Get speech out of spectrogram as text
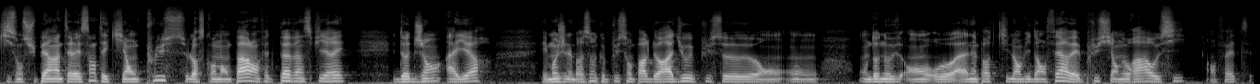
qui sont super intéressantes et qui en plus, lorsqu'on en parle, en fait, peuvent inspirer d'autres gens ailleurs. Et moi, j'ai l'impression que plus on parle de radio et plus on, on- on donne à n'importe qui l'envie d'en faire, et plus il y en aura aussi, en fait.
